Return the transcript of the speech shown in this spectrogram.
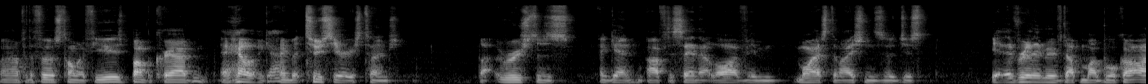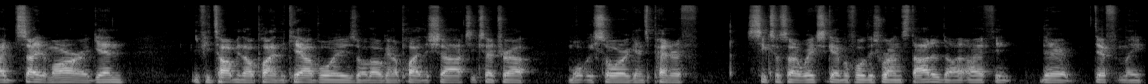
uh, for the first time in a few years. Bumper crowd, a hell of a game, but two serious teams. But Roosters, again, after seeing that live, in my estimations, are just yeah, they've really moved up in my book. I'd say tomorrow again, if you told me they were playing the Cowboys or they were going to play the Sharks, etc., what we saw against Penrith six or so weeks ago before this run started, I, I think they're definitely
